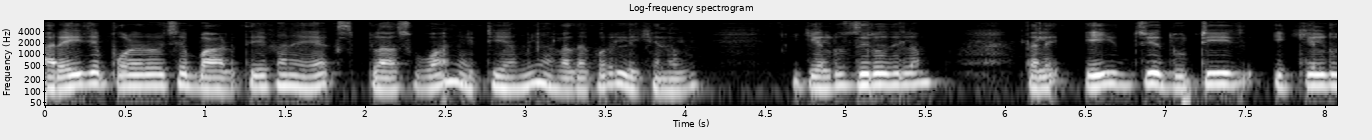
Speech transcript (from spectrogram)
আর এই যে পড়ে রয়েছে বাড়তি এখানে এক্স প্লাস ওয়ান এটি আমি আলাদা করে লিখে নেব। ইকুয়াল টু জিরো দিলাম। তাহলে এই যে দুটির ইকুয়াল টু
